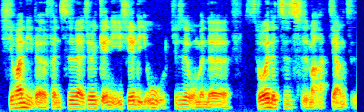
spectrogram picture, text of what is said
喜欢你的粉丝呢，就会给你一些礼物，就是我们的所谓的支持嘛，这样子。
